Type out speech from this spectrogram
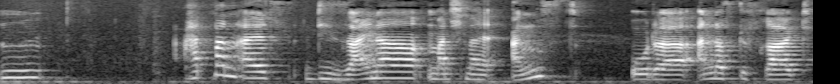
oh. Hat man als Designer manchmal Angst oder anders gefragt,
